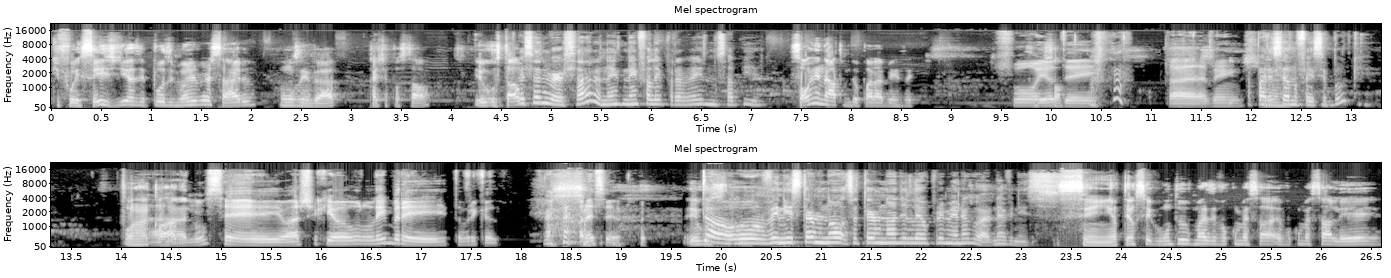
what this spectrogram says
que foi seis dias depois do meu aniversário. Vamos lembrar, caixa postal. E o Gustavo. Foi seu aniversário? Nem, nem falei parabéns, não sabia. Só o Renato me deu parabéns aqui. Foi, Só. eu dei. Parabéns. Apareceu no Facebook? Aham, Ah, claro. não sei, eu acho que eu lembrei, tô brincando. Apareceu. Eu Então, gosto- o Vinícius terminou. Você terminou de ler o primeiro agora, né, Vinícius? Sim, eu tenho o segundo, mas eu vou começar, eu vou começar a ler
